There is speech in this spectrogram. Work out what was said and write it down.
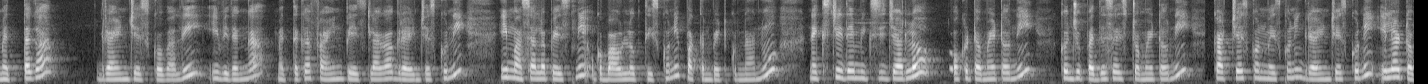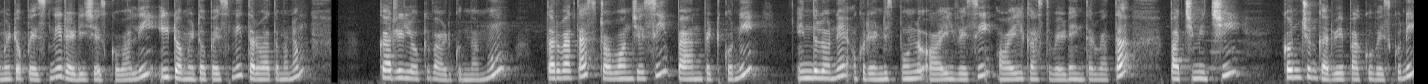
మెత్తగా గ్రైండ్ చేసుకోవాలి. ఈ విధంగా మెత్తగా ఫైన్ పేస్ట్ లాగా గ్రైండ్ చేసుకుని ఈ మసాలా పేస్ట్ని ఒక బౌల్లోకి తీసుకొని పక్కన పెట్టుకున్నాను. నెక్స్ట్ ఇదే మిక్సీ జార్లో ఒక టొమాటోని కొంచెం పెద్ద సైజ్ టొమాటోని కట్ చేసుకొని వేసుకొని గ్రైండ్ చేసుకొని ఇలా టొమాటో పేస్ట్ని రెడీ చేసుకోవాలి. ఈ టొమాటో పేస్ట్ని తర్వాత మనం కర్రీలోకి వాడుకుందాము. తర్వాత స్టవ్ ఆన్ చేసి ప్యాన్ పెట్టుకొని ఇందులోనే ఒక రెండు స్పూన్లు ఆయిల్ వేసి ఆయిల్ కాస్త వేడైన తర్వాత పచ్చిమిర్చి కొంచెం కరివేపాకు వేసుకొని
